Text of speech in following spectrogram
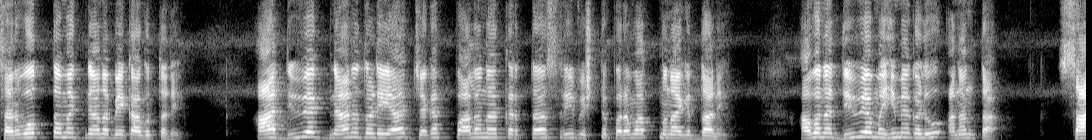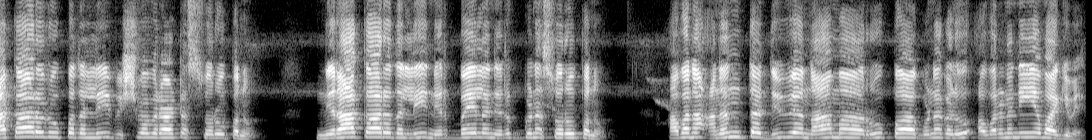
ಸರ್ವೋತ್ತಮ ಜ್ಞಾನ ಬೇಕಾಗುತ್ತದೆ. ಆ ದಿವ್ಯ ಜ್ಞಾನದೊಡೆಯ ಜಗತ್ಪಾಲನಕರ್ತ ಶ್ರೀ ವಿಷ್ಣು ಪರಮಾತ್ಮನಾಗಿದ್ದಾನೆ. ಅವನ ದಿವ್ಯ ಮಹಿಮೆಗಳು ಅನಂತ. ಸಾಕಾರ ರೂಪದಲ್ಲಿ ವಿಶ್ವವಿರಾಟ ಸ್ವರೂಪನು. ನಿರಾಕಾರದಲ್ಲಿ ನಿರ್ಬೈಲ ನಿರ್ಗುಣ ಸ್ವರೂಪನು. ಅವನ ಅನಂತ ದಿವ್ಯ ನಾಮ ರೂಪ ಗುಣಗಳು ಅವರ್ಣನೀಯವಾಗಿವೆ.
